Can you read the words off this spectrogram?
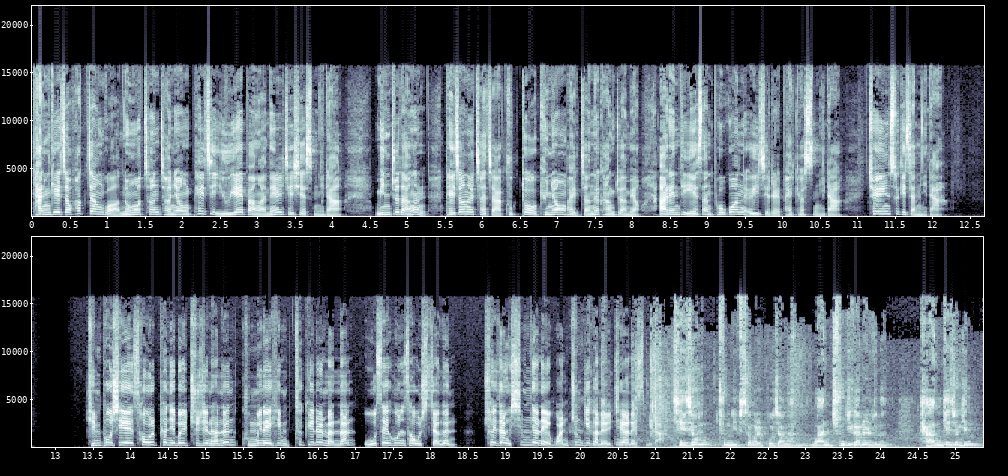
단계적 확장과 농어촌 전형 폐지 유예 방안을 제시했습니다. 민주당은 대전을 찾아 국토 균형 발전을 강조하며 R&D 예산 복원 의지를 밝혔습니다. 최인수 기자입니다. 김포시의 서울 편입을 추진하는 국민의힘 특위를 만난 오세훈 서울시장은 최장 10년의 완충 기간을 제안했습니다. 재정 중립성을 보장한 완충 기간을 두는 단계적인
